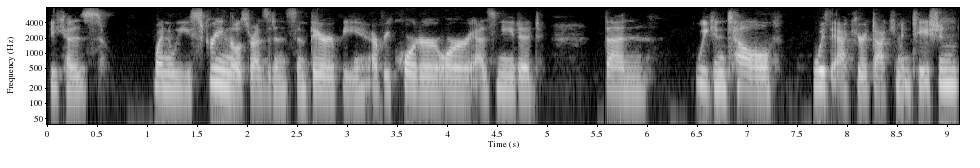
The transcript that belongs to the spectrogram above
Because when we screen those residents in therapy every quarter or as needed, then we can tell with accurate documentation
